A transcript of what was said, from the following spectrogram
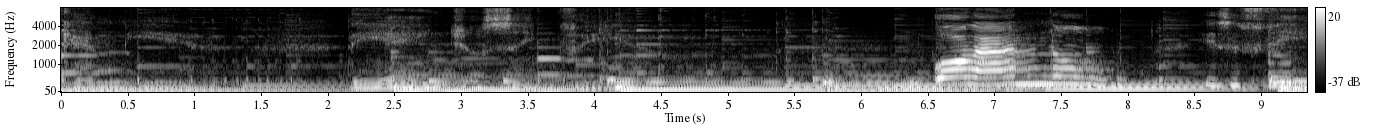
can hear the angels sing for you. And all I know is a feeling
